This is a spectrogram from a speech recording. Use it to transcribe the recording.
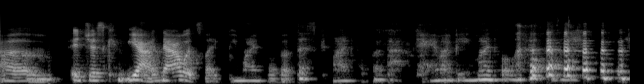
um, it just can, yeah, now it's like be mindful about this, be mindful about that. Okay, am I being mindful?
